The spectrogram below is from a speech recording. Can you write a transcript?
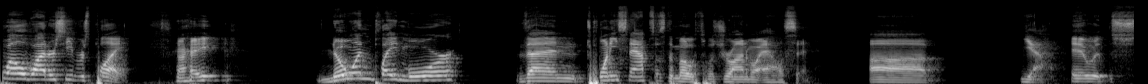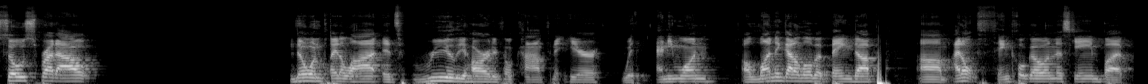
12 wide receivers play. Right. No one played more than 20 snaps was the most was Geronimo Allison. Uh, yeah, it was so spread out. No one played a lot. It's really hard to feel confident here with anyone. Uh, London got a little bit banged up. Um, I don't think he'll go in this game, but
